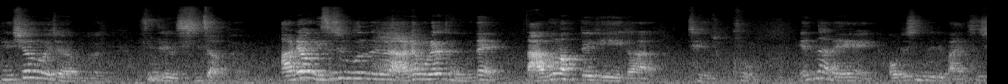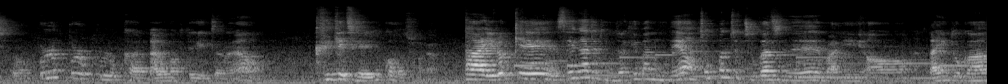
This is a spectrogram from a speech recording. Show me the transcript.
되게 쉬워 보이죠, 여러분. 진짜 이거 진짜 아파요. 아령 있으신 분들은 아령을 해도 되는데 나무 막대기가 제일 좋고 옛날에 어르신들이 많이 쓰시던 볼록볼록볼록한 나무 막대기 있잖아요. 그게 제일 효과가 좋아요. 자 이렇게 세 가지 동작 해봤는데요. 첫 번째 두 가지는 많이 어, 난이도가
